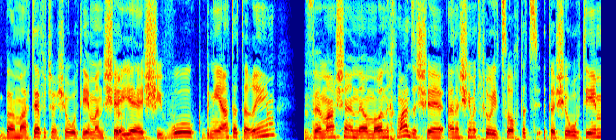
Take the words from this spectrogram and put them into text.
במעטפת של השירותים, אנשי. כן. שיווק, בניית אתרים, ומה שמאוד נחמד זה שאנשים התחילו לצרוך את השירותים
